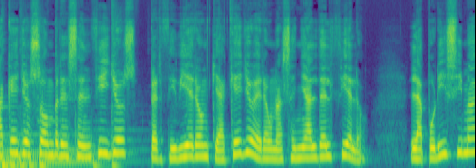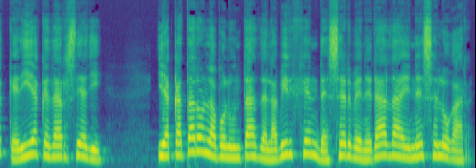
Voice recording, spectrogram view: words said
Aquellos hombres sencillos percibieron que aquello era una señal del cielo. La Purísima quería quedarse allí, y acataron la voluntad de la Virgen de ser venerada en ese lugar.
